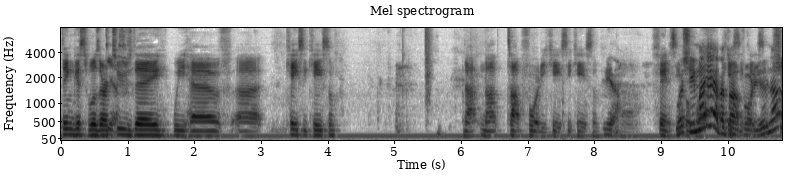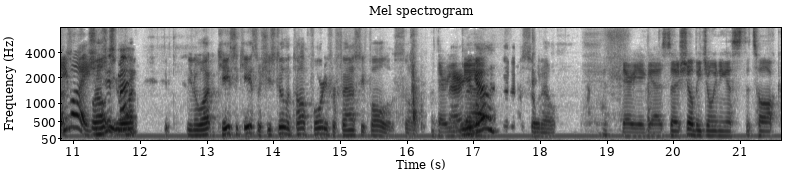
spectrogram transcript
Dingus was our Yes. Tuesday. We have uh, Casey Kasem. Not not top forty Casey Kasem. Yeah. Uh, fantasy. Well, she might have a top 40, Kasem. who knows? She might. Well, just you know, might. what? you know what? Casey Kasem, she's still in the top 40 for fantasy follows. So there you There go. you go. that episode out. There you go. So she'll be joining us to talk.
